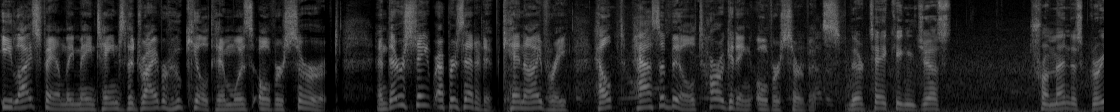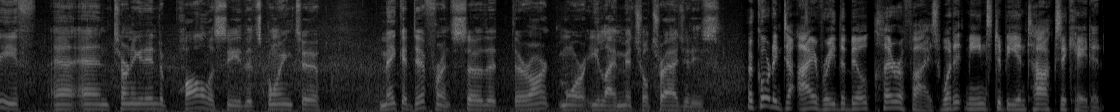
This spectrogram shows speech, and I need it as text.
Eli's family maintains the driver who killed him was overserved, and their state representative, Ken Ivory, helped pass a bill targeting overservice. They're taking just tremendous grief and, and turning it into policy that's going to make a difference so that there aren't more Eli Mitchell tragedies. According to Ivory, the bill clarifies what it means to be intoxicated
